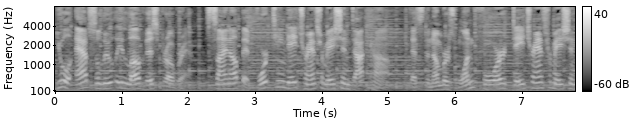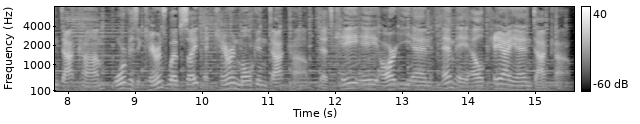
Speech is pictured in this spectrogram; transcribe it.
You will absolutely love this program. Sign up at 14daytransformation.com. That's the numbers 14daytransformation.com or visit Karen's website at karenmalkin.com. That's K A R E N M A L K I N.com.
